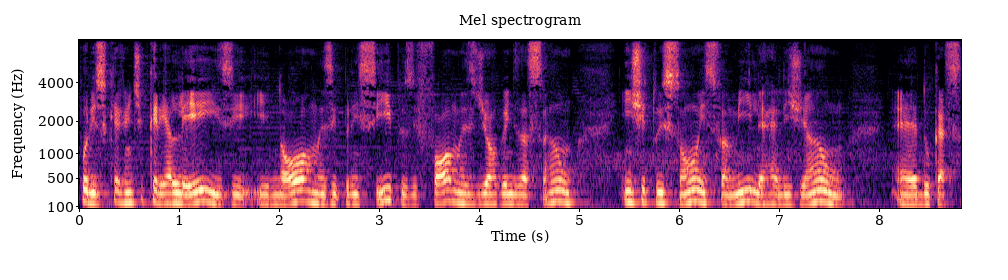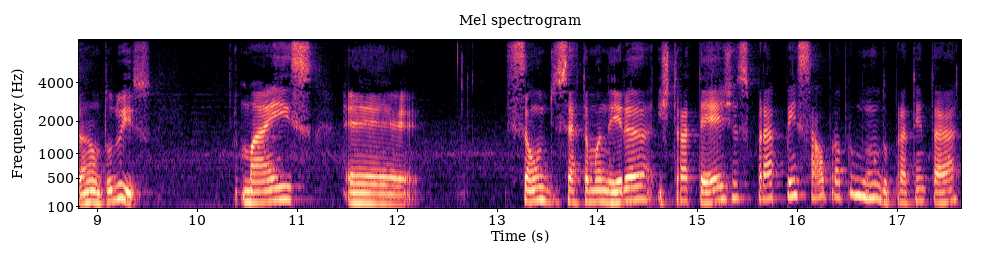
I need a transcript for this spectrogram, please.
Por isso que a gente cria leis e, e normas e princípios e formas de organização, instituições, família, religião, é, educação, tudo isso. Mas é, são, de certa maneira, estratégias para pensar o próprio mundo, para tentar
